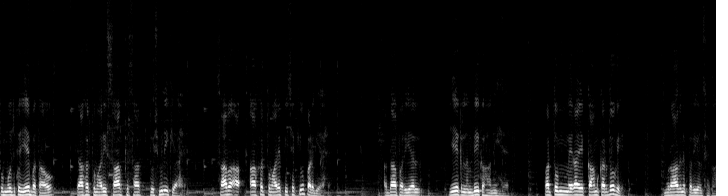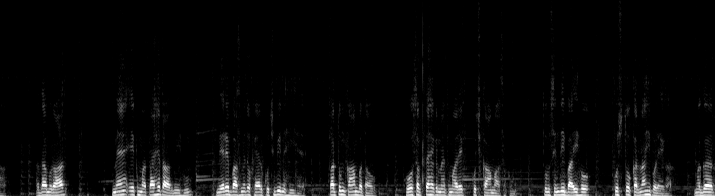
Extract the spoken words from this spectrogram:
तुम मुझको ये बताओ कि आखिर तुम्हारी साहब के साथ दुश्मनी क्या है? साहब आखिर तुम्हारे पीछे क्यों पड़ गया है? अदा परियल, ये एक लंबी कहानी है, पर तुम मेरा एक काम कर दोगे? मुराद ने परियल से कहा, अदा मुराद, मैं एक मतहत आदमी हूँ, मेरे बस में तो खैर कुछ भी नहीं है, पर तुम काम बताओ, हो सकता है कि मैं तुम्हारे कुछ काम आ सकूँ। तुम सिंधी बाई हो, कुछ तो करना ही पड़ेगा, मगर,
